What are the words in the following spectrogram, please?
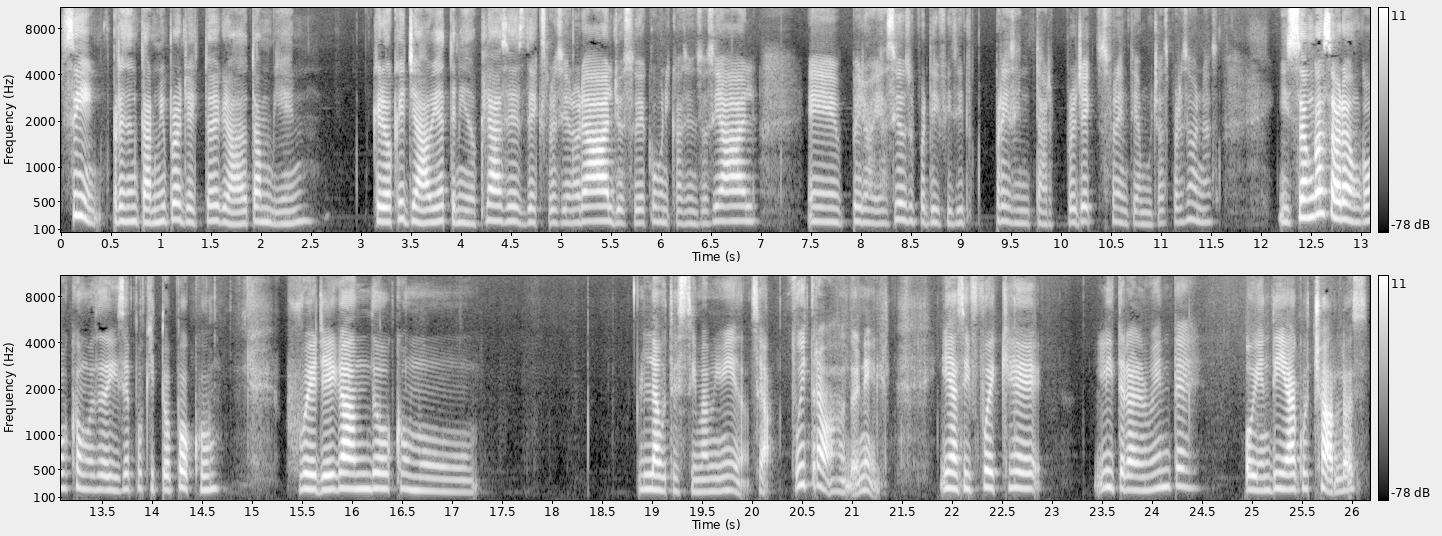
sí, presentar mi proyecto de grado también creo que ya había tenido clases de expresión oral, yo estudié comunicación social, eh, pero había sido súper difícil presentar proyectos frente a muchas personas. Y Songo Sorongo, como se dice poquito a poco, fue llegando como la autoestima a mi vida, o sea, fui trabajando en él. Y así fue que literalmente hoy en día hago charlas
